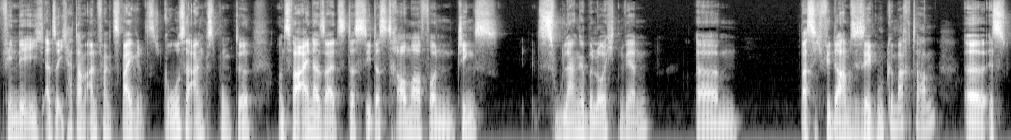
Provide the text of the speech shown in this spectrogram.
finde ich, also ich hatte am Anfang zwei große Angstpunkte. Und zwar einerseits, dass sie das Trauma von Jinx zu lange beleuchten werden. Ähm, was ich finde, haben sie sehr gut gemacht haben. Äh, es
